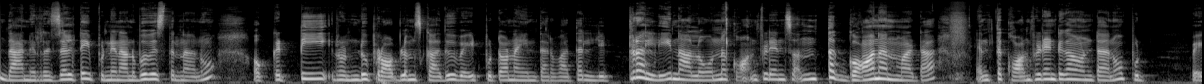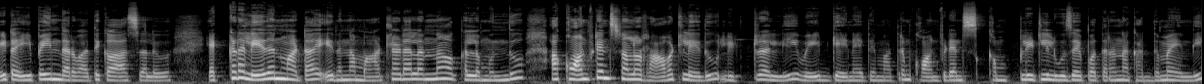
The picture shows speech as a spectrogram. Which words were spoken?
దాని రిజల్టే ఇప్పుడు నేను అనుభవిస్తున్నాను. ఒకటి రెండు ప్రాబ్లమ్స్ కాదు. వెయిట్ పుట్ ఆన్ అయిన తర్వాత లిటరల్లీ నాలో ఉన్న కాన్ఫిడెన్స్ అంత గాన్ అనమాట ఎంత కాన్ఫిడెంట్గా ఉంటానో పుట్ వెయిట్ అయిపోయిన తర్వాత కా అసలు ఎక్కడ లేదనమాట ఏదన్నా మాట్లాడాలన్నా ఒకళ్ళ ముందు ఆ కాన్ఫిడెన్స్ నాలో రావట్లేదు. లిటరల్లీ వెయిట్ గెయిన్ అయితే మాత్రం కాన్ఫిడెన్స్ కంప్లీట్లీ లూజ్ అయిపోతారని నాకు అర్థమైంది.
